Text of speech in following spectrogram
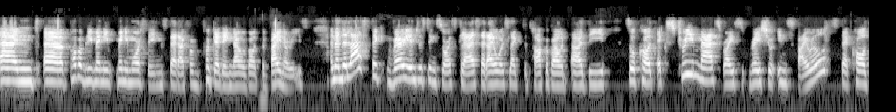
And uh, probably many, many more things that I'm forgetting now about the binaries. And then the last big, very interesting source class that I always like to talk about are the so-called extreme mass ratio inspirals. They're called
